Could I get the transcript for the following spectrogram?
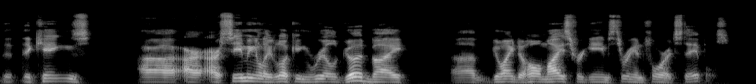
the, the Kings uh, are, are seemingly looking real good by uh, going to home ice for games three and four at Staples.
